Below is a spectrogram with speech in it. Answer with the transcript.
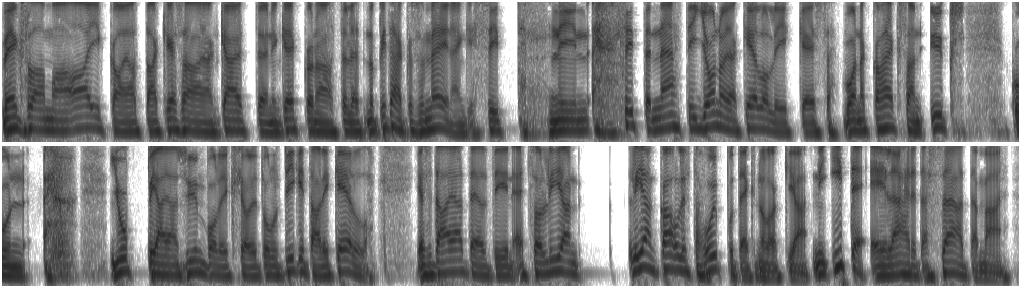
venkslaamaan aikaa ja ottaa kesäajan käyttöön, niin Kekkonen ajatteli, että no pitääkö se meidänkin sitten. Niin sitten nähtiin jonoja kelloliikkeissä vuonna 81, kun juppiajan symboliksi oli tullut digitaalikello. Ja sitä ajateltiin, että se on liian, liian kallista huipputeknologiaa, niin itse ei lähdetä säätämään –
